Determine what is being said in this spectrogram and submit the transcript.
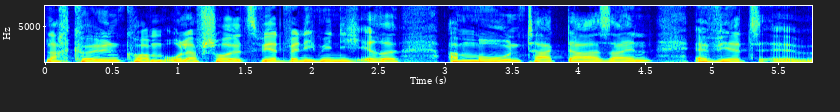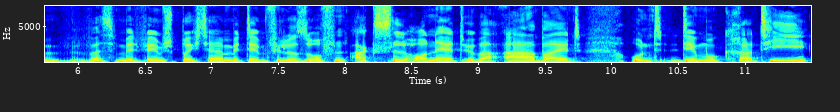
nach Köln kommen. Olaf Scholz wird, wenn ich mich nicht irre, am Montag da sein. Er wird, äh, was, mit wem spricht er? Mit dem Philosophen Axel Honneth über Arbeit und Demokratie.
